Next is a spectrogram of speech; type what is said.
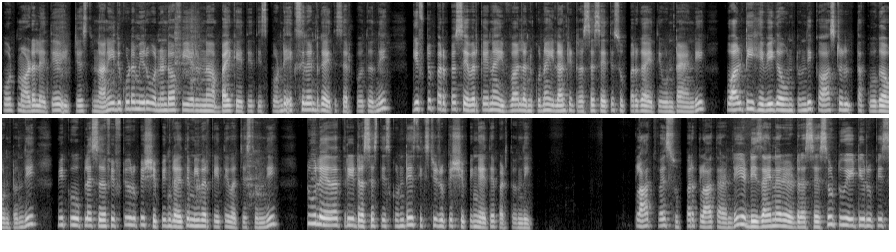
కోట్ మోడల్ అయితే ఇచ్చేస్తున్నాను. ఇది కూడా మీరు వన్ అండ్ హాఫ్ ఇయర్ ఉన్న అబ్బాయికి అయితే తీసుకోండి. ఎక్సలెంట్గా అయితే సరిపోతుంది. గిఫ్ట్ పర్పస్ ఎవరికైనా ఇవ్వాలనుకున్న ఇలాంటి డ్రెస్సెస్ అయితే సూపర్గా అయితే ఉంటాయండి. క్వాలిటీ హెవీగా ఉంటుంది కాస్ట్ తక్కువగా ఉంటుంది. మీకు ప్లస్ ఫిఫ్టీ రూపీస్ షిప్పింగ్లో అయితే మీ వరకు అయితే వచ్చేస్తుంది. టూ లేదా త్రీ డ్రెస్సెస్ తీసుకుంటే సిక్స్టీ రూపీస్ షిప్పింగ్ అయితే పడుతుంది. క్లాత్ వైజ్ సూపర్ క్లాత్ అండి. Designer dresses two eighty rupees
